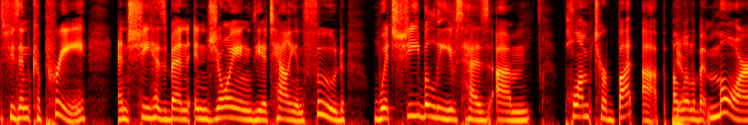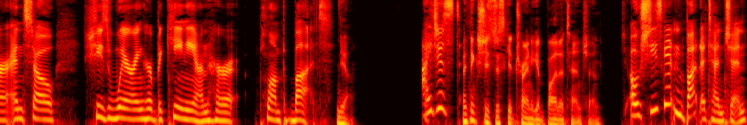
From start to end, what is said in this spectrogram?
she's in Capri and she has been enjoying the Italian food which she believes has um plumped her butt up a Yeah. little bit more and so she's wearing her bikini on her plump butt. Yeah, I just I think she's just get trying to get butt attention. Oh, she's getting butt attention.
